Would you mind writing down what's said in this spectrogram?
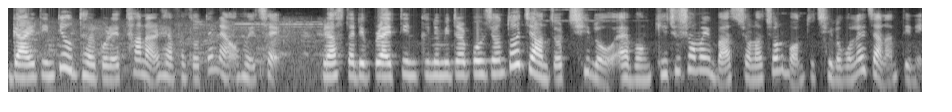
গাড়ি তিনটি উদ্ধার করে থানার হেফাজতে নেওয়া হয়েছে। রাস্তাটি প্রায় তিন কিলোমিটার পর্যন্ত যানজট ছিল এবং কিছু সময় বাস চলাচল বন্ধ ছিল বলে জানান তিনি।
